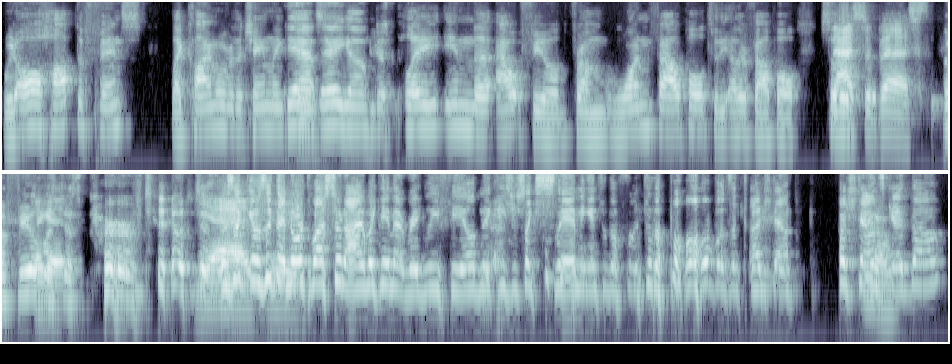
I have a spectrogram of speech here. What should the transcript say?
We'd all hop the fence, like climb over the chain link Yeah, fence, there you go. and just play in the outfield from one foul pole to the other foul pole. So that's the best. the field Like was a- just curved. It was just It was like it was like that. Northwestern Iowa game at Wrigley Field. Nicky's just like slamming into the into the pole but it's a touchdown. Touchdown's Yeah. good though.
